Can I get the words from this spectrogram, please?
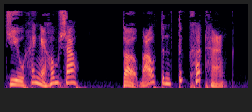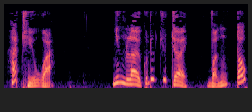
chiều hay ngày hôm sau, tờ báo tin tức hết hạn, hết hiệu quả. Nhưng lời của Đức Chúa Trời vẫn tốt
